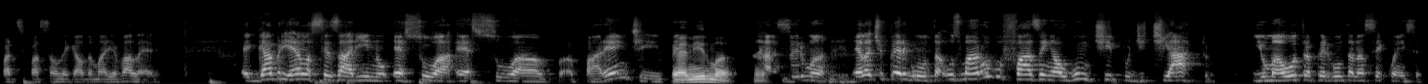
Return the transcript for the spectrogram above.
participação legal da Maria Valéria. É, Gabriela Cesarino é sua é sua parente? É minha irmã. Ah, sua irmã. Ela te pergunta: os Marubo fazem algum tipo de teatro? E uma outra pergunta na sequência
